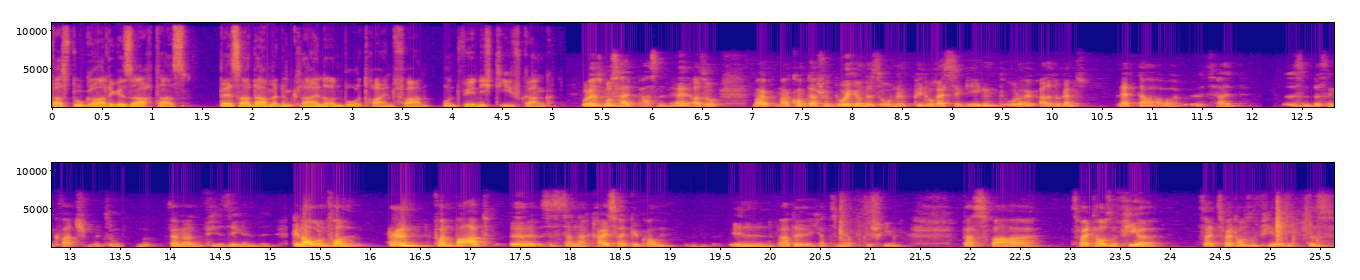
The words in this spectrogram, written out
was du gerade gesagt hast. Besser da mit einem kleineren Boot reinfahren und wenig Tiefgang. Oder es muss halt passen. Ne? Also man, man kommt da schon durch und es ist auch eine pittoreske Gegend oder also ganz nett da, aber es ist halt ist ein bisschen Quatsch, mit so, wenn man viel segeln will. Genau, und von, von Bad äh, ist es dann nach Greifswald gekommen. In, warte, ich hatte es mir aufgeschrieben. Das war 2004. Seit 2004 liegt das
